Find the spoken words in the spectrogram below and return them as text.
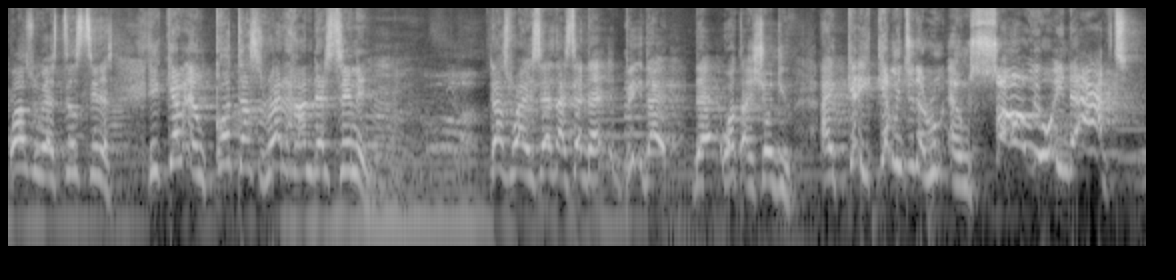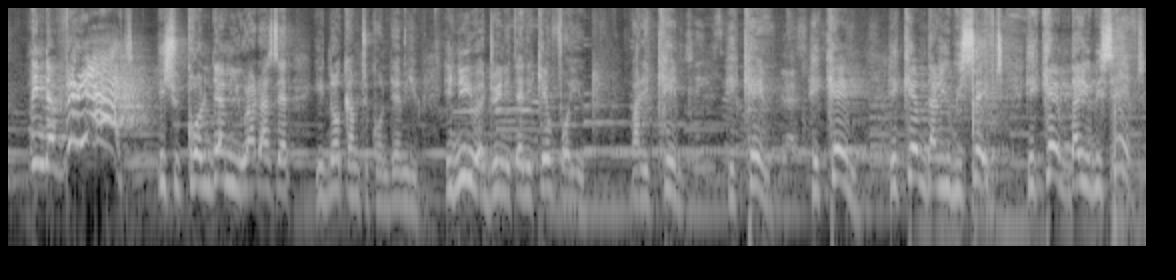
Whilst we were still sinners, he came and caught us red-handed sinning. That's why he says, I said that, that, that what I showed you. I, he came into the room and saw you in the act. In the very act, he should condemn you. Rather said, he did not come to condemn you. He knew you were doing it and he came for you. But he came. He came. He came. He came that you be saved. He came that you be saved.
